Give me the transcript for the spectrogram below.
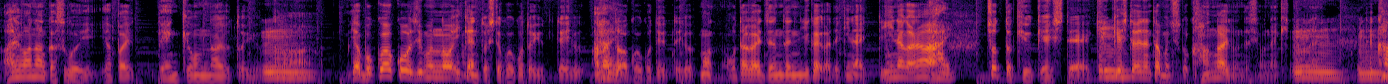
あれはなんかすごいやっぱり勉強になるというか、うん。いや僕はこう自分の意見としてこういうことを言っている。あなたはこういうことを言っている、はい、まあ、お互い全然理解ができないって言いながら、はい、ちょっと休憩して休憩した間に多分ちょっと考えるんですよねきっとね。で考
